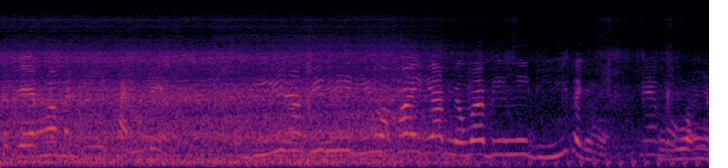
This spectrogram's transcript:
แสดงว่ามันดีขันเด็กดีนะพี่นี่ดีกว่าค่อยย่ำอย่างว่าบิงนี่ดีกันอย่างแม่บอกว่างไง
